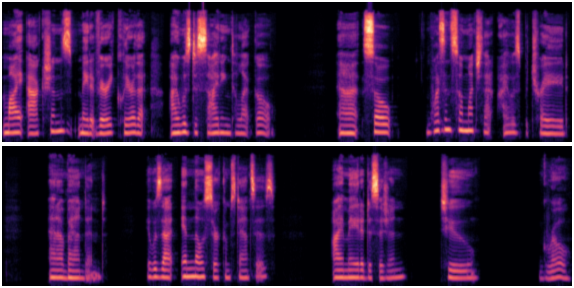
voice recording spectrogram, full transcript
My actions made it very clear that I was deciding to let go. Uh, so it wasn't so much that I was betrayed and abandoned. It was that in those circumstances, I made a decision to grow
